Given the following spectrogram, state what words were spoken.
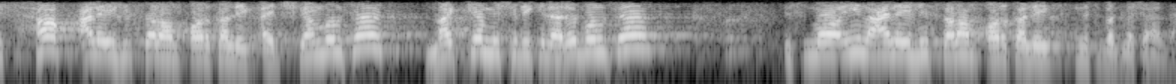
ishoq alayhissalom orqali aytishgan bo'lsa makka mushriklari bo'lsa ismoil alayhissalom orqali nisbatlashardi.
